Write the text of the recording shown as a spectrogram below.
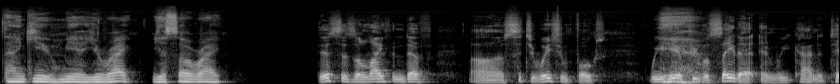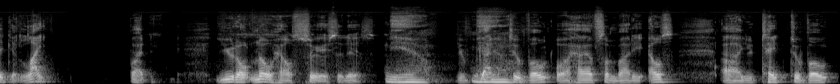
Thank you. Yeah, you're right. You're so right. This is a life and death uh, situation, folks. We hear Yeah. people say that and we kind of take it light, but you don't know how serious it is. Yeah. You've got yeah. to vote or have somebody else uh, you take to vote.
